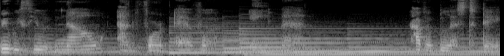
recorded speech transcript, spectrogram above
be with you now and forever. Amen. Have a blessed day.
